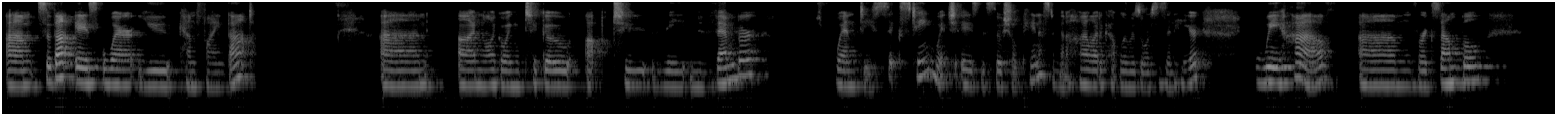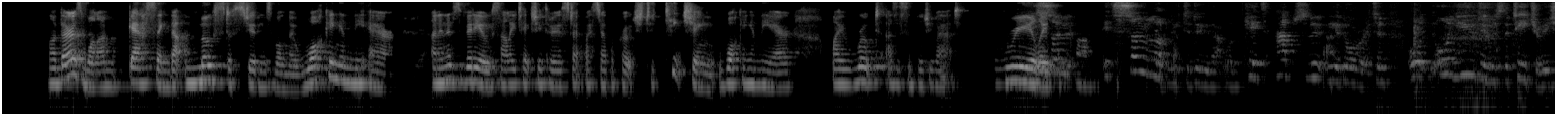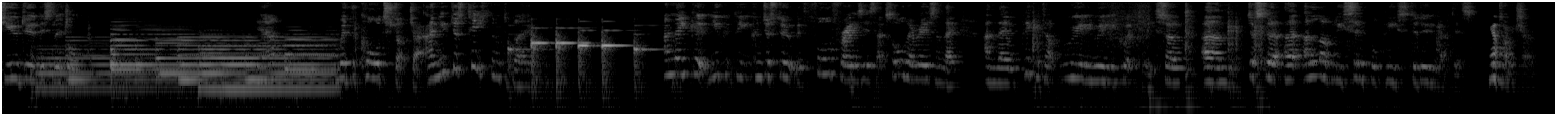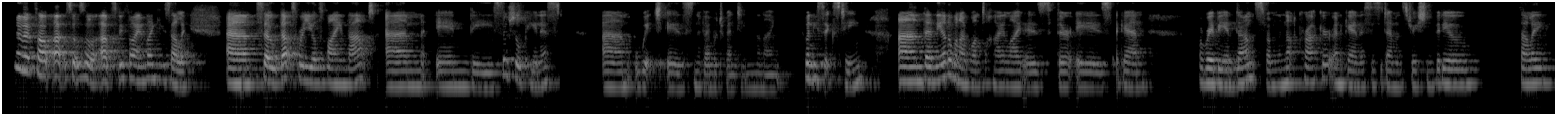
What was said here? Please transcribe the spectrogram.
Um, so that is where you can find that. Um, I'm now going to go up to the November 2016, which is the social pianist. I'm going to highlight a couple of resources in here. We have, um, for example, now there's one I'm guessing that most of students will know, Walking in the mm-hmm. Air. And in this video, Sally takes you through a step-by-step -step approach to teaching Walking in the Air by rote as a simple duet. Really it's so, it's so lovely to do that one. Kids absolutely adore it. And all, all you do as the teacher is you do this little yeah with the chord structure. And you just teach them to play and they could you could you can just do it with four phrases that's all there is and they and they'll pick it up really really quickly so um, just a, a, a lovely simple piece to do that is yep. sorry Sharon no, that's, all, that's also absolutely fine. Thank you, Sally. Um, so that's where you'll find that um, in the social pianist. um, which is November 29, 2016. And then the other one I want to highlight is there is, again, Arabian Dance from the Nutcracker. And again, this is a demonstration video. Sally,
